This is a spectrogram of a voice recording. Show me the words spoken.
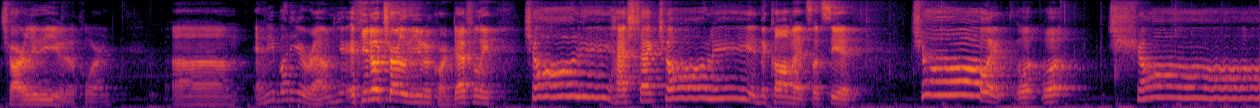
Charlie the Unicorn. Um, anybody around here? If you know Charlie the Unicorn, definitely Charlie, hashtag Charlie in the comments. Let's see it. Charlie, what, what? Charlie.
